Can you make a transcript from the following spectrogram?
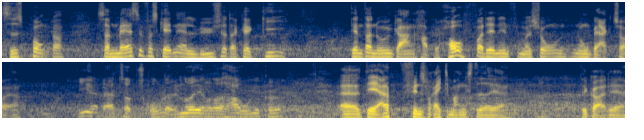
tidspunkter. Så en masse forskellige analyser, der kan give dem, der nu engang har behov for den information, nogle værktøjer. De her værktøjer på skoler, er det noget, I allerede har ude at køre? Uh, det er, findes på rigtig mange steder, ja. Det gør det, ja.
